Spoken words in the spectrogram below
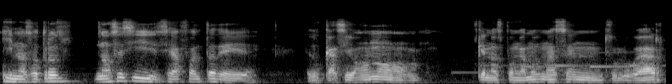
y nosotros, no sé si sea falta de educación o que nos pongamos más en su lugar.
